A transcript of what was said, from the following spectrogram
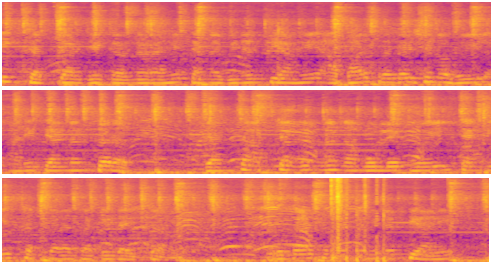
एक सत्कार जे करणार आहे त्यांना विनंती आहे आभार प्रदर्शन होईल आणि त्यानंतर ज्यांचा आमच्याकडनं नामोल्लेख होईल त्यांनी सत्कारासाठी जायचं आहे. विनंती आहे.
